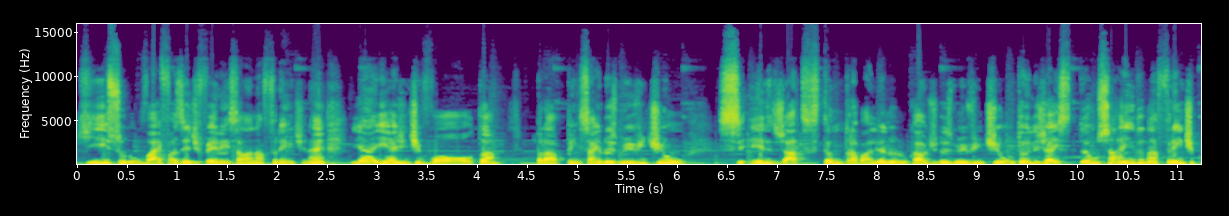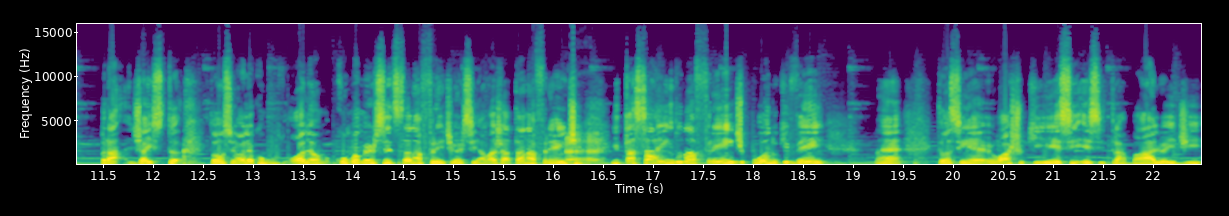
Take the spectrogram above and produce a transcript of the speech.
Que isso não vai fazer diferença lá na frente, né? E aí a gente volta para pensar em 2021 se, eles já estão trabalhando no carro de 2021, então eles já estão saindo na frente para já está. Então assim, olha como olha como a Mercedes está na frente, Garcia. Ela já está na frente é. e está saindo na frente pro ano que vem. Né? Então, assim, é, eu acho que esse, esse trabalho aí de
